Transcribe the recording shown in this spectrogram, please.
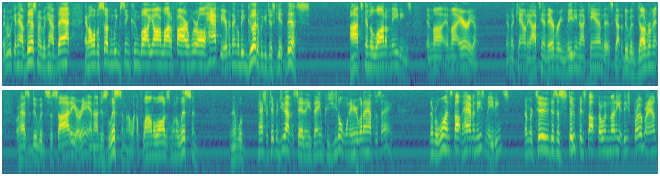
Maybe we can have this, maybe we can have that, and all of a sudden we can sing Kumbaya, a lot of fire, and we're all happy. Everything will be good if we could just get this. I attend a lot of meetings in my in my area, in the county. I attend every meeting I can that's got to do with government or has to do with society or any, and I just listen. I like a fly on the wall. I just want to listen. And then, well, Pastor Tippins, you haven't said anything because you don't want to hear what I have to say. Number one, stop having these meetings. Number two, this is stupid. Stop throwing money at these programs.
